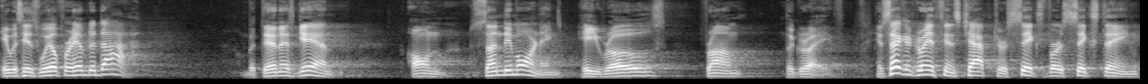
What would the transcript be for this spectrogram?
it was his will for him to die. But then again, on Sunday morning, he rose from the grave. In 2 Corinthians chapter 6, verse 16,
